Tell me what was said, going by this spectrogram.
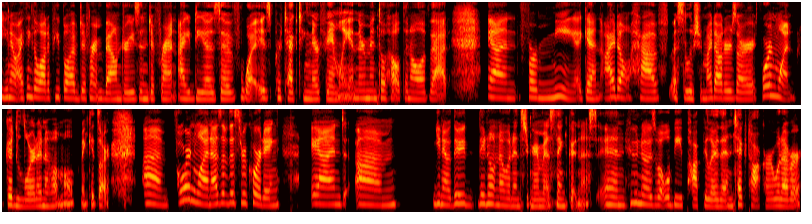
you know, I think a lot of people have different boundaries and different ideas of what is protecting their family and their mental health and all of that. And for me, again, I don't have a solution. My daughters are four and one. Good Lord, I know how old my kids are. Um, four and one as of this recording. And, um, you know they they don't know what instagram is thank goodness and who knows what will be popular then tiktok or whatever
